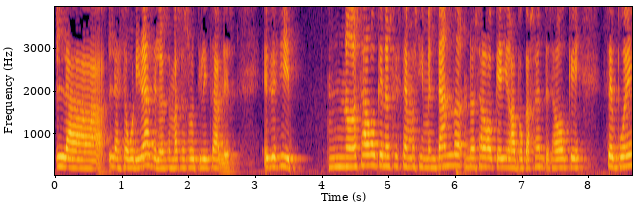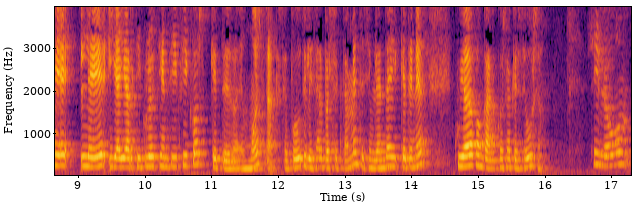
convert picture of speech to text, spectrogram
la, la seguridad de los envases reutilizables. Es decir, no es algo que nos estemos inventando, no es algo que diga poca gente, es algo que se puede leer y hay artículos científicos que te lo demuestran, que se puede utilizar perfectamente. Simplemente hay que tener cuidado con cada cosa que se usa. Sí, luego,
